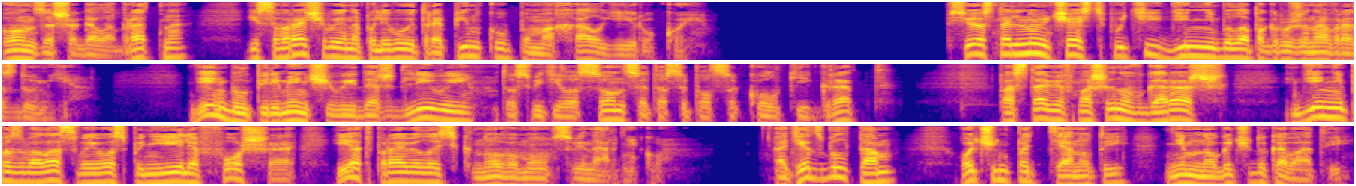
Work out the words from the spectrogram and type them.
Он зашагал обратно и, сворачивая на полевую тропинку, помахал ей рукой. Всю остальную часть пути Динни была погружена в раздумья. День был переменчивый и дождливый, то светило солнце, то сыпался колкий град. Поставив машину в гараж, Динни позвала своего спаниеля Фоша и отправилась к новому свинарнику. Отец был там, очень подтянутый, немного чудаковатый.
